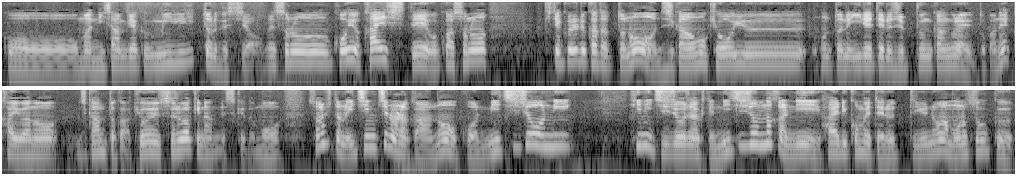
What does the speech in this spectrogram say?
こう、まあ2、300ミリリットルですよ。で、そのコーヒーを返して、僕はその来てくれる方との時間を共有、本当に入れてる10分間ぐらいとかね、会話の時間とか共有するわけなんですけども、その人の一日の中の、こう、日常に、非日常じゃなくて日常の中に入り込めてるっていうのはものすごく、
